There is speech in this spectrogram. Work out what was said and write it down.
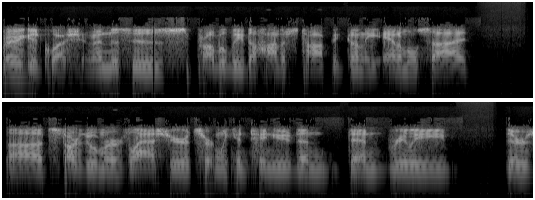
Very good question, and this is probably the hottest topic on the animal side. Uh, it started to emerge last year. It certainly continued, and then really there's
